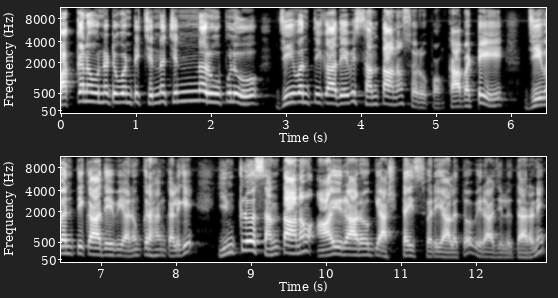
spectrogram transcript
పక్కన ఉన్నటువంటి చిన్న చిన్న రూపులు జీవంతికాదేవి సంతానం స్వరూపం. కాబట్టి జీవంతికాదేవి అనుగ్రహం కలిగి ఇంట్లో సంతానం ఆయురారోగ్య అష్టైశ్వర్యాలతో విరాజిల్లుతారని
